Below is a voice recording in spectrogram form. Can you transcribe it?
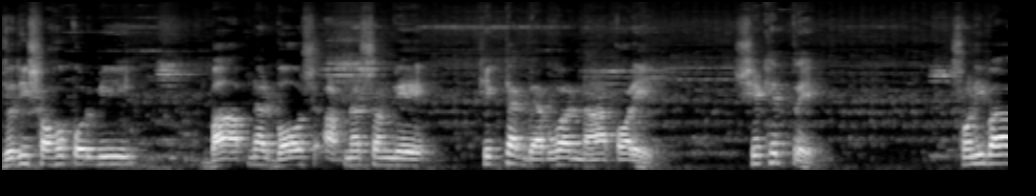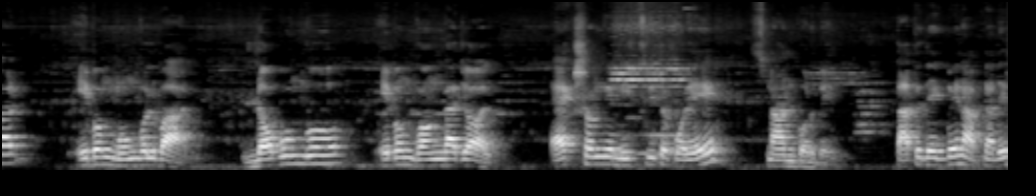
যদি সহকর্মী বা আপনার বস আপনার সঙ্গে ঠিকঠাক ব্যবহার না করে, সেক্ষেত্রে শনিবার এবং মঙ্গলবার লবঙ্গ এবং গঙ্গা জল একসঙ্গে মিশ্রিত করে স্নান করবেন তাতে দেখবেন আপনাদের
